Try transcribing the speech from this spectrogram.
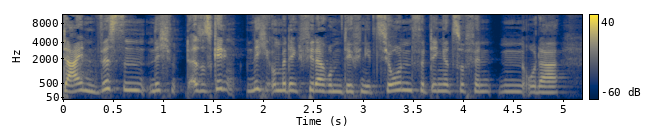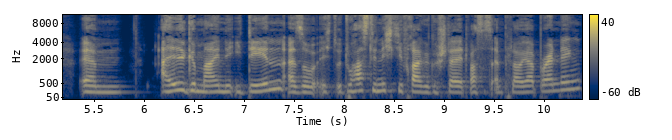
dein Wissen nicht, also es ging nicht unbedingt viel darum, Definitionen für Dinge zu finden oder ähm, allgemeine Ideen. Also ich, du hast dir nicht die Frage gestellt, was ist Employer Branding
